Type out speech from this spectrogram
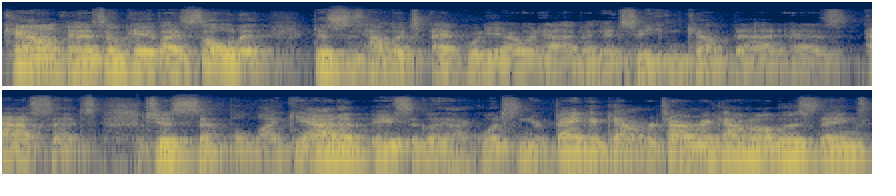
count as okay, if I sold it, this is how much equity I would have in it. So you can count that as assets. Just simple. Like you add up basically like what's in your bank account, retirement account, all those things,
